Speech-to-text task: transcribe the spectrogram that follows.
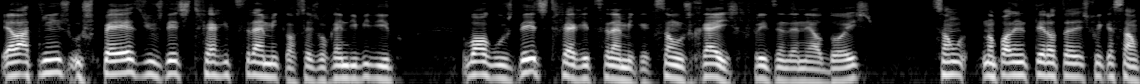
Ela atinge os pés e os dedos de ferro e de cerâmica, ou seja, o reino dividido. Logo, os dedos de ferro e de cerâmica, que são os reis referidos em Daniel 2, são, não podem ter outra explicação.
